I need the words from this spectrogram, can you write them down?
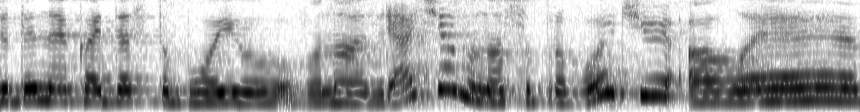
Людина, яка йде з тобою, вона зряча, вона супроводжує, але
